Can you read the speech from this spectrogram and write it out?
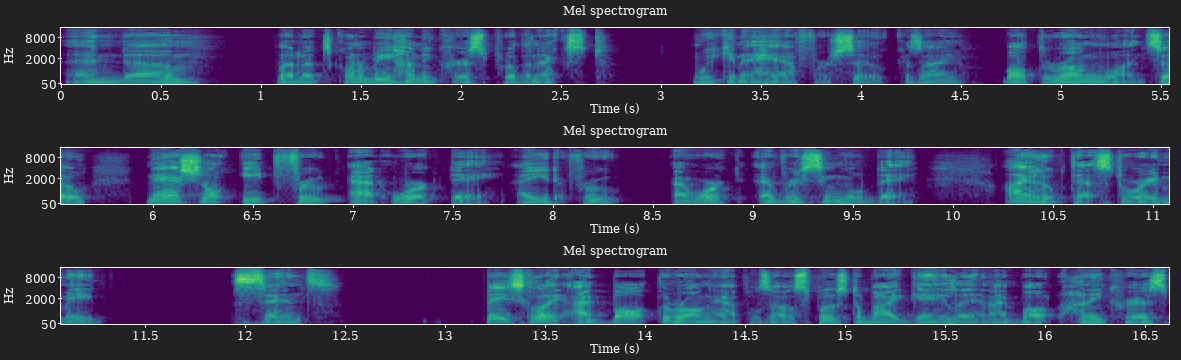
and um, but it's going to be Honeycrisp for the next week and a half or so because I bought the wrong one. So National Eat Fruit at Work Day. I eat fruit at work every single day. I hope that story made sense. Basically, I bought the wrong apples. I was supposed to buy Gala and I bought Honeycrisp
